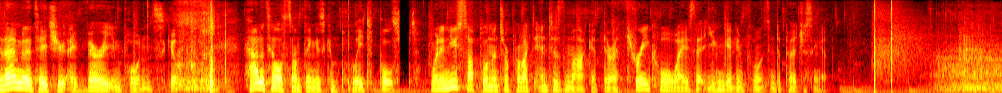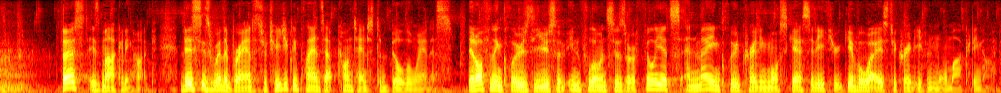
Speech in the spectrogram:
Today I'm going to teach you a very important skill. How to tell if something is complete bullshit. When a new supplement or product enters the market, there are three core ways that you can get influence into purchasing it. First is marketing hype. This is where the brand strategically plans out content to build awareness. It often includes the use of influencers or affiliates and may include creating more scarcity through giveaways to create even more marketing hype.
